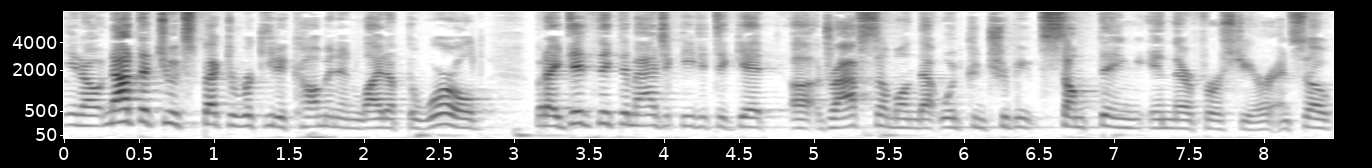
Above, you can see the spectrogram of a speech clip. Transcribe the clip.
you know, not that you expect a rookie to come in and light up the world, but I did think the Magic needed to get uh, draft someone that would contribute something in their first year. And so,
